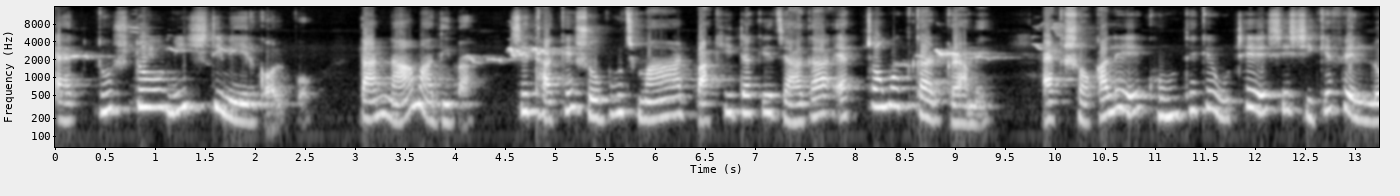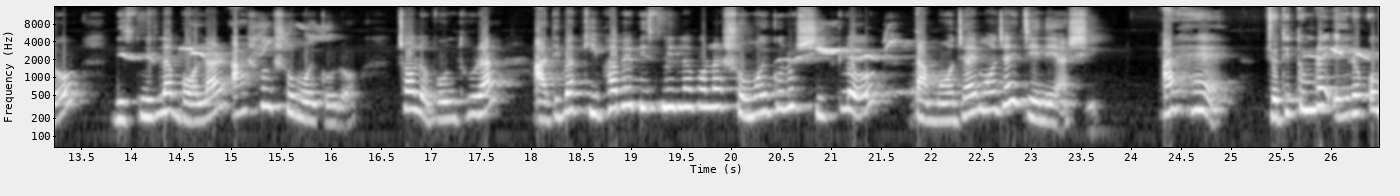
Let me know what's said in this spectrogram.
এক দুষ্ট, মিষ্টি মেয়ের গল্প। তার নাম আদিবা। সে থাকে সবুজ মাঠ, পাখিটাকে জাগা এক চমৎকার গ্রামে। এক সকালে ঘুম থেকে উঠে সে শিখে ফেলল বিসমিল্লা বলার আসল সময়গুলো। চলো বন্ধুরা আদিবা কীভাবে বিসমিল্লা বলার সময়গুলো শিখলো, তা মজায় মজায় জেনে আসি। আর হ্যাঁ যদি তোমরা এইরকম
